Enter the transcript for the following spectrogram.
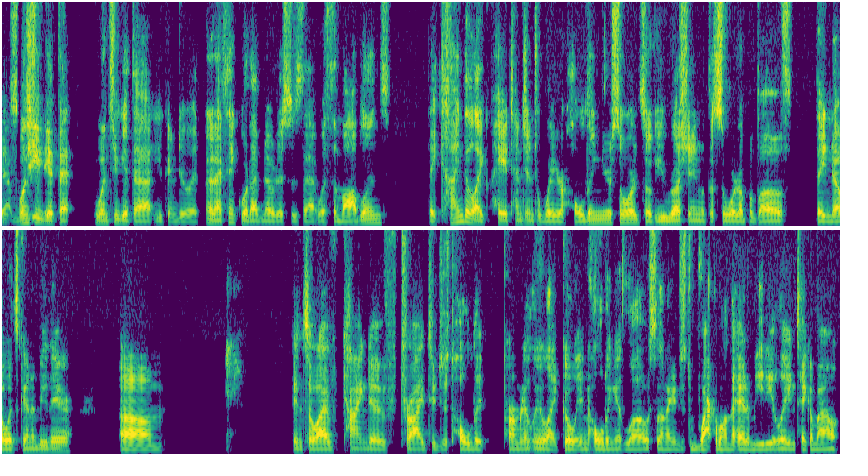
Yeah, It's once you get that, once you get that, you can do it. And I think what I've noticed is that with the moblins, they kind of like pay attention to where you're holding your sword. So if you rush in with the sword up above, they know it's going to be there. Um, and so I've kind of tried to just hold it permanently, like go in holding it low, so then I can just whack them on the head immediately and take them out,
